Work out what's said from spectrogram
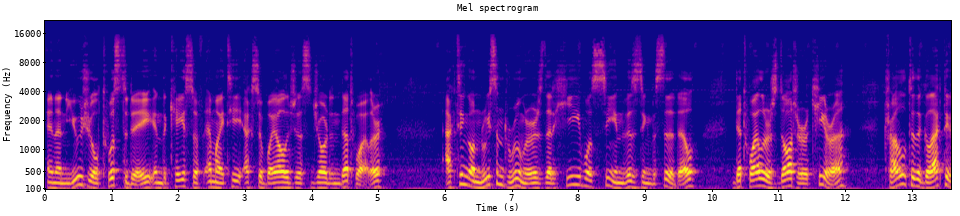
An unusual twist today in the case of MIT exobiologist Jordan Detweiler. Acting on recent rumors that he was seen visiting the Citadel, Detweiler's daughter, Kira, traveled to the Galactic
